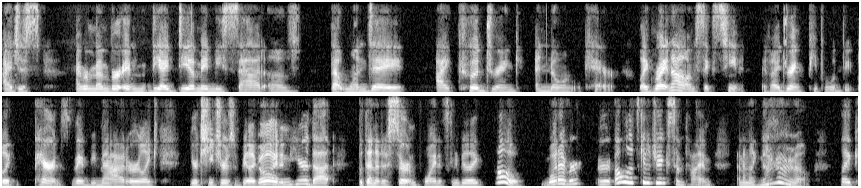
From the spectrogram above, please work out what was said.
i just i remember it the idea made me sad of that one day i could drink and no one will care like right now i'm 16 if I drink, people would be like parents, they'd be mad, or like your teachers would be like, oh, I didn't hear that. But then at a certain point, it's gonna be like, oh, whatever, or oh, let's get a drink sometime. And I'm like, no, no, no, no, like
